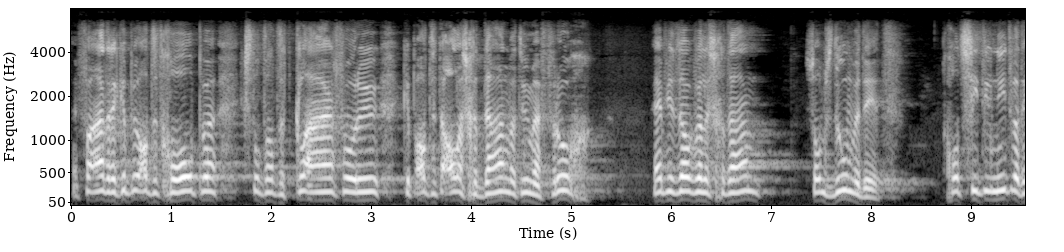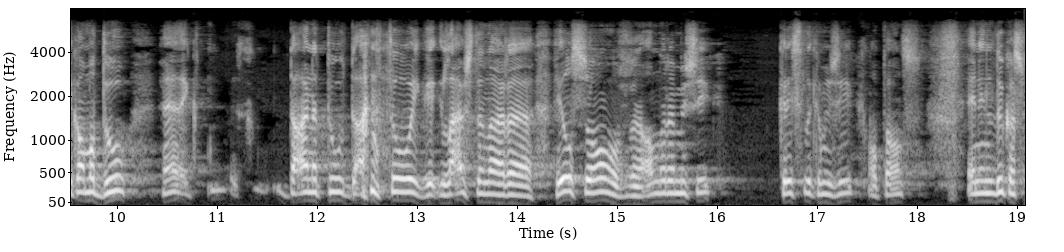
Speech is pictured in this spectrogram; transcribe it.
Vader, ik heb u altijd geholpen. Ik stond altijd klaar voor u. Ik heb altijd alles gedaan wat u mij vroeg. Heb je het ook wel eens gedaan? Soms doen we dit. God ziet u niet wat ik allemaal doe. ik, daar naartoe, daar naartoe. Ik, luister naar uh, Hillsong of andere muziek. Christelijke muziek, althans. En in Lucas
